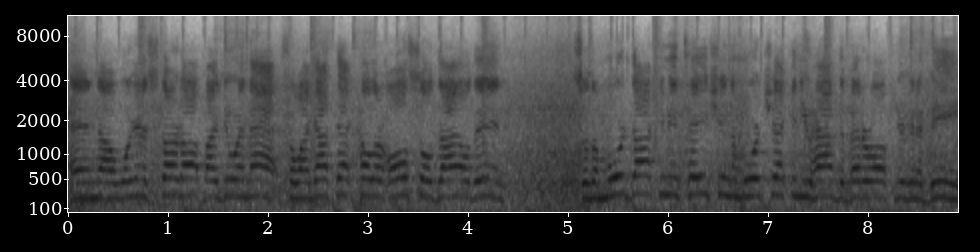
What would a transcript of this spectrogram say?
And uh, we're gonna start off by doing that. So I got that color also dialed in. So the more documentation, the more checking you have, the better off you're gonna be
